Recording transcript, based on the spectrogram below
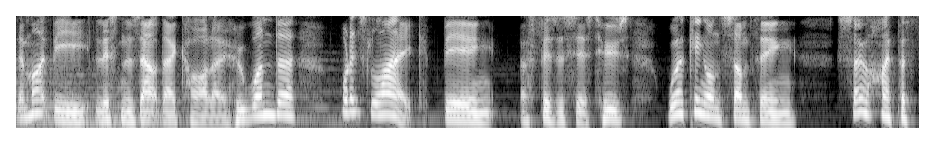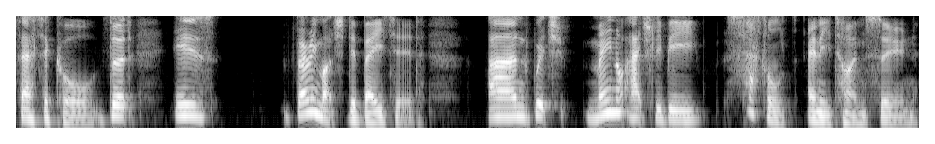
There might be listeners out there, Carlo, who wonder what it's like being a physicist who's working on something so hypothetical that is very much debated and which may not actually be settled anytime soon.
